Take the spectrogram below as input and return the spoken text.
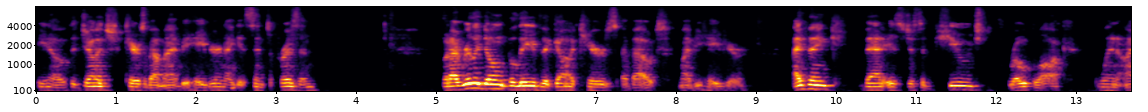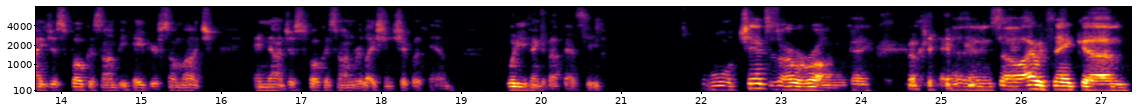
you know, the judge cares about my behavior and I get sent to prison. But I really don't believe that God cares about my behavior. I think that is just a huge roadblock when I just focus on behavior so much and not just focus on relationship with him. What do you think about that, Steve? well chances are we're wrong okay Okay. and so i would think um,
